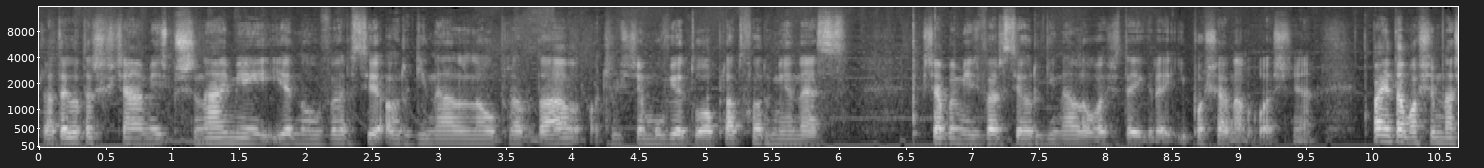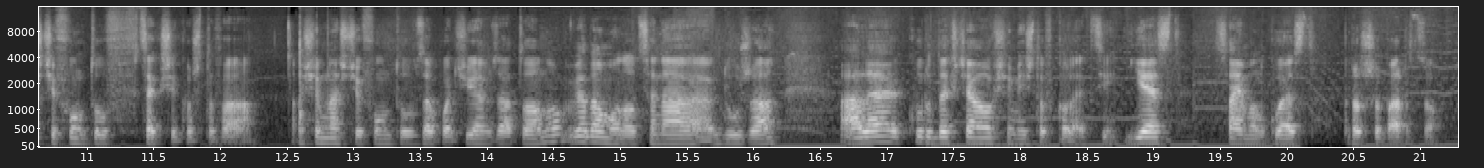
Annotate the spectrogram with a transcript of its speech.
Dlatego też chciałem mieć przynajmniej jedną wersję oryginalną, prawda? Oczywiście mówię tu o platformie NES Chciałbym mieć wersję oryginalną właśnie tej gry i posiadam właśnie. Pamiętam 18 funtów w Ceksie kosztowała. 18 funtów zapłaciłem za to, no wiadomo, no cena duża, ale kurde chciało się mieć to w kolekcji. Jest Simon Quest, proszę bardzo.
